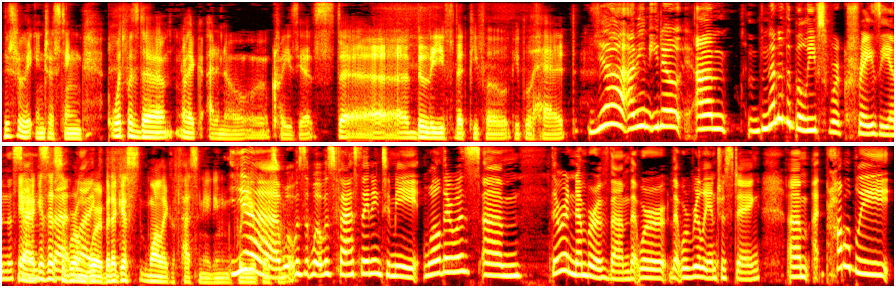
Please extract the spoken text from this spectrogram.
This is really interesting. What was the like I don't know craziest uh, belief that people people had? Yeah, I mean, you know, um, none of the beliefs were crazy in the sense. Yeah, I guess that's that, the wrong like, word, but I guess more like a fascinating. yeah, what was what was fascinating to me? Well, there was um, there were a number of them that were that were really interesting. Um, probably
